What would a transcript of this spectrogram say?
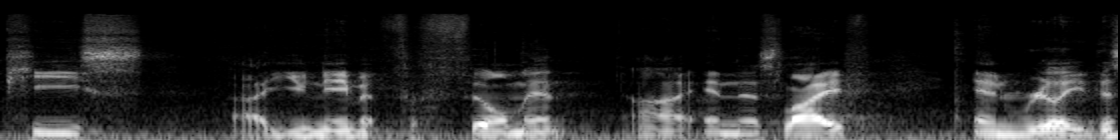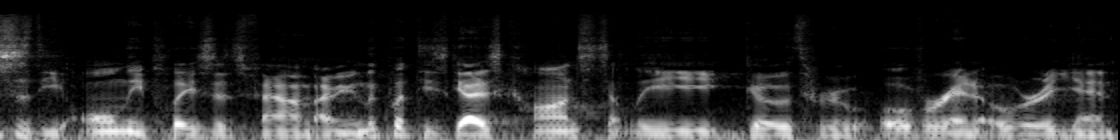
peace, uh, you name it, fulfillment uh, in this life and really this is the only place it's found i mean look what these guys constantly go through over and over again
